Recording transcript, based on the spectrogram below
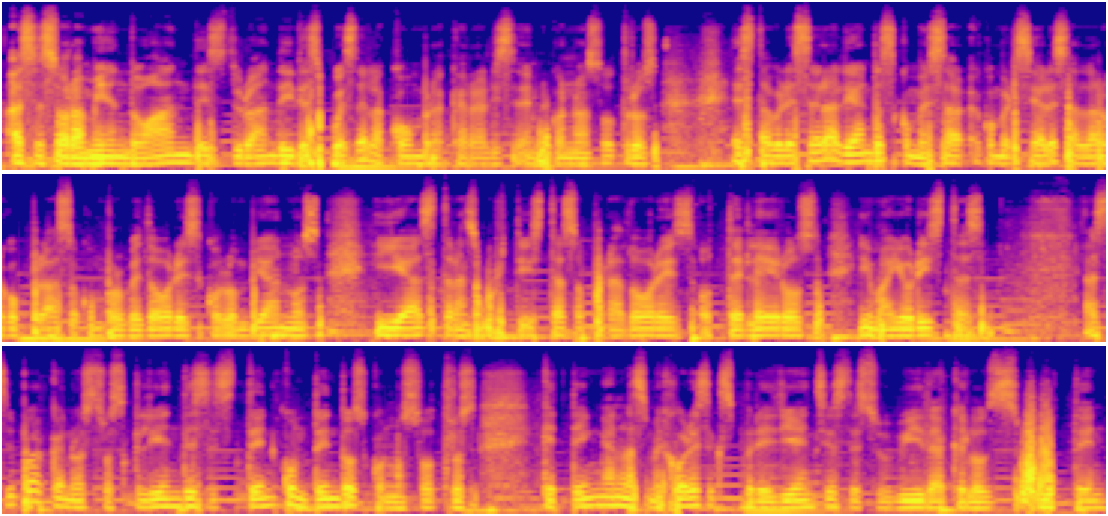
asesoramiento antes, durante y después de la compra que realicen con nosotros. Establecer alianzas comerciales a largo plazo con proveedores colombianos, guías, transportistas, operadores, hoteleros y mayoristas. Así para que nuestros clientes estén contentos con nosotros, que tengan las mejores experiencias de su vida, que los disfruten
